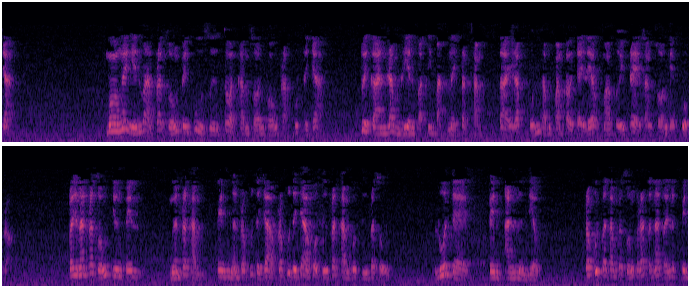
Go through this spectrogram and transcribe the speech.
เจ้ามองให้เห็นว่าพระสงฆ์เป็นผู้สืบทอดคำสอนของพระพุทธเจ้า ด้วยการร่ำเรียนปฏิบัติในพระธรรมได้รับผลทำความเข้าใจแล้วมาเผยแพร่สั่งสอนแก่พวกเรา ราะฉะนั้นพระสงฆ์จึงเป็นเหมือนพระธรรม เป็นเหมือนพระพุทธเจ้า พระพุทธเจ้าก็คือพระธรรมก็คือพระสงฆ์ล้วนแต่เป็นอันหนึ่งเดียว พระพุทธพระธรรมพระสงฆ์พระรัตนตรัยนั้นเป็น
